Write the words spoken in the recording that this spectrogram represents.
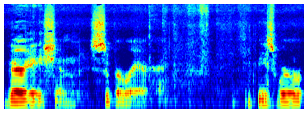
variation. Super rare. I think these were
